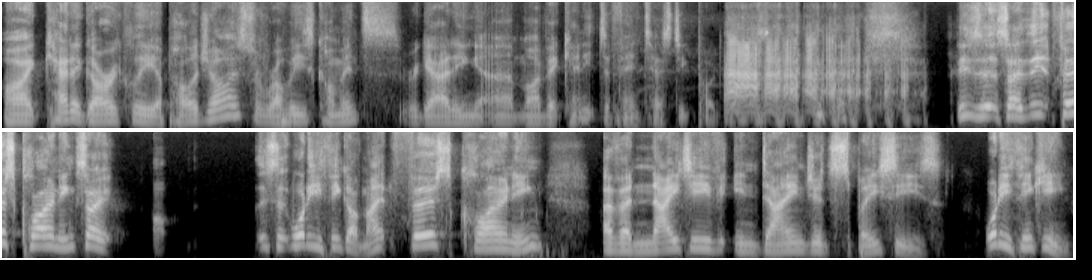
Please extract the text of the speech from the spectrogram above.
I categorically apologise for Robbie's comments regarding uh, My Vet Candy. It's a fantastic podcast. This is so the first cloning. So this is what do you think of, mate? First cloning of a native endangered species. What are you thinking?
